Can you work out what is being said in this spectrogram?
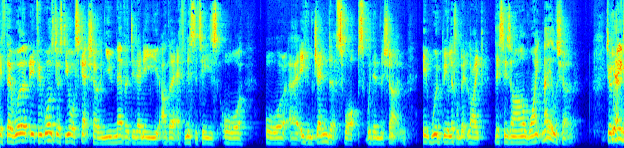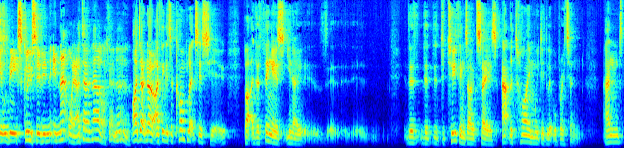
if there were if it was just your sketch show and you never did any other ethnicities or or uh, even gender swaps within the show. It would be a little bit like this is our white male show. Do you know what I mean? It would be exclusive in, in that way. I don't know. I don't know. I don't know. I think it's a complex issue, but the thing is, you know, the, the, the, the two things I would say is at the time we did Little Britain, and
